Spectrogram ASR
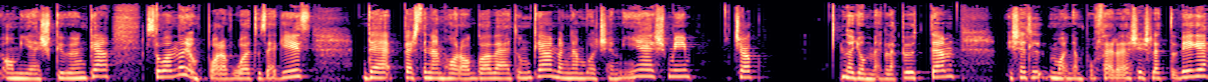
a mi esküvőnkkel, szóval nagyon para volt az egész, de persze nem haraggal váltunk el, meg nem volt semmi ilyesmi, csak nagyon meglepődtem, és hát majdnem esés lett a vége,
